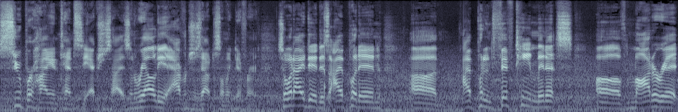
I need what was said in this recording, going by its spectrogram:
super high intensity exercise. In reality, it averages out to something different. So what I did is I put in uh, I put in 15 minutes of moderate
